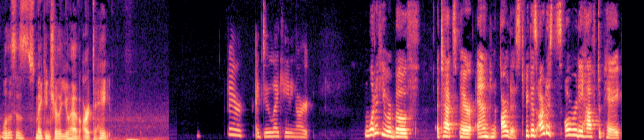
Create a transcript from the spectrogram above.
Well, this is making sure that you have art to hate. Fair. I do like hating art. What if you were both a taxpayer and an artist? Because artists already have to pay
